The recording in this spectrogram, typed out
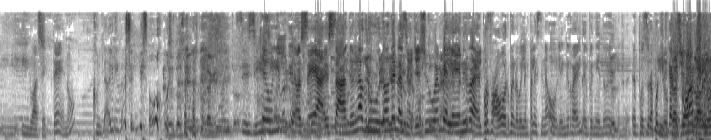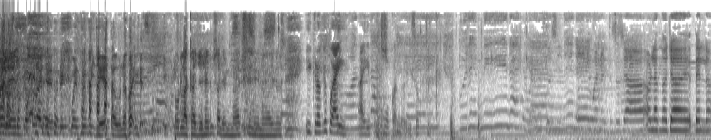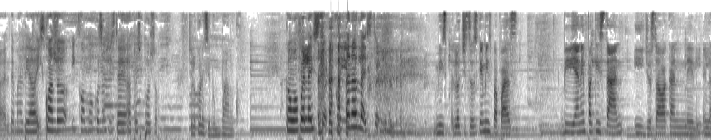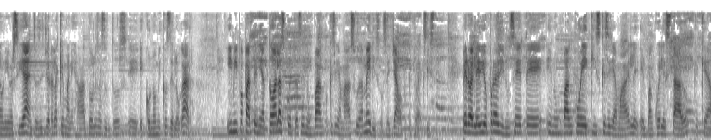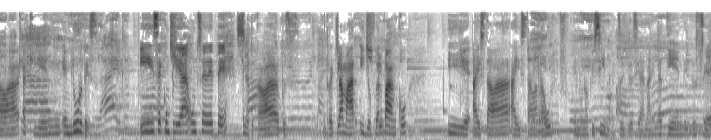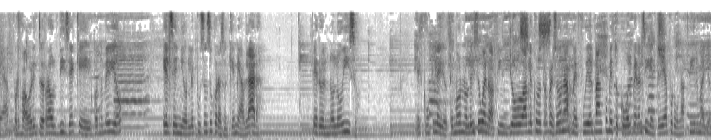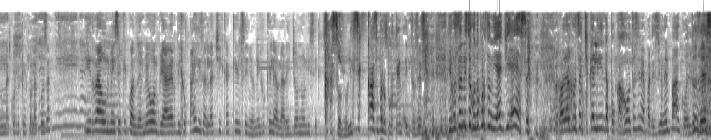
y, y lo acepté, ¿no? Con lágrimas en mis A ojos. los 12 años con lágrimas y todo. Sí, sí, Qué sí, bonito. porque, o sea, estando en la Belén, donde nació Yeshua, en. Belén, Israel, por favor. Bueno, Belén, Palestina o Belén, Israel, dependiendo de la postura política Yo que casi en cojan. el barrio Belén. por allá en un encuentro en Villeta, una vaina así. Por la calle Jerusalén Máximo, una vaina así. Y creo que fue ahí, ahí fue como cuando hizo clic. Ya hablando ya de- del del tema del día de hoy. ¿Cuándo y cómo conociste a tu esposo? Yo lo conocí en un banco. ¿Cómo fue la historia? Cuéntanos la historia. mis, lo chistoso es que mis papás vivían en Pakistán y yo estaba acá en, el- en la universidad, entonces yo era la que manejaba todos los asuntos eh, económicos del hogar. Y mi papá tenía todas las cuentas en un banco que se llamaba Sudameris, o se llama porque todavía existe. Pero él le dio por abrir un CDT en un banco X que se llamaba el, el Banco del Estado, que quedaba aquí en, en Lourdes. Y se cumplía un CDT que me tocaba pues reclamar y yo fui al banco y ahí estaba ahí estaba Raúl en una oficina. Entonces yo decía nadie me atiende yo sea por favor entonces Raúl dice que él cuando me vio el señor le puso en su corazón que me hablara pero él no lo hizo él como que le dio temor, no lo hizo. Bueno, a fin, yo hablé con otra persona, me fui del banco, me tocó volver al siguiente día por una firma, yo no me acuerdo qué fue la cosa. Y Raúl me dice que cuando él me volvió a ver, dijo, ay, esa es la chica que el señor me dijo que le hablara y yo no le hice caso, no le hice caso, pero ¿por qué? no? Entonces, dijo, esta es mi segunda oportunidad, yes. Voy a hablar con esa chica linda, Pocahontas, y me apareció en el banco. Entonces,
